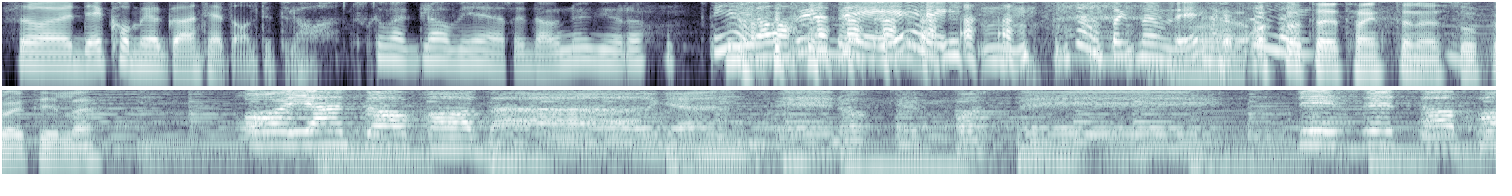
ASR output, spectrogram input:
Så det kommer jeg garantert alltid til å ha. Du skal være glad vi er her i dag, du, Guro. Ja, det er jeg. Svært takknemlig. Det er akkurat det jeg tenkte når jeg sto opp i dag tidlig. Og jenter fra Bergen er noe for se. De sitter på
